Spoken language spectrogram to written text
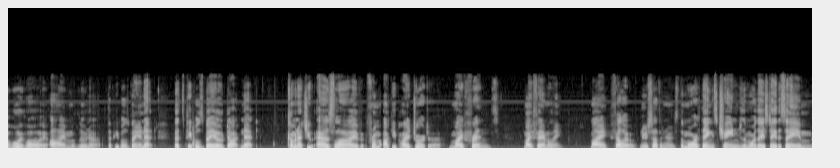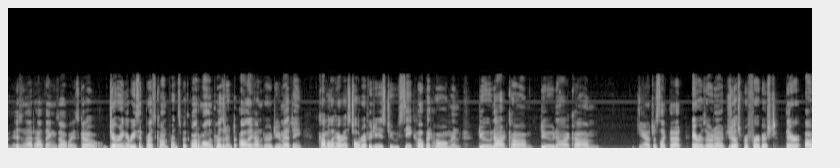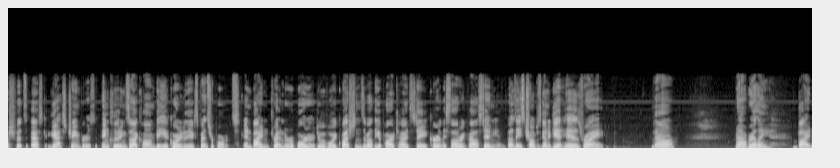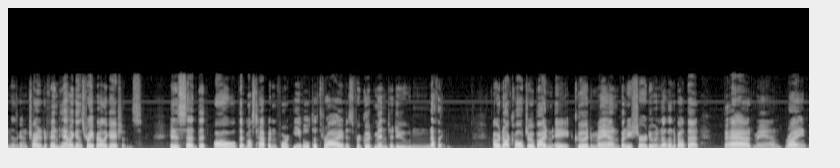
Ahoy hoy, I'm Luna, the People's Bayonet. That's peoplesbayo.net. Coming at you as live from occupied Georgia. My friends, my family, my fellow New Southerners. The more things change, the more they stay the same. Isn't that how things always go? During a recent press conference with Guatemalan President Alejandro Giammattei, Kamala Harris told refugees to seek hope at home and do not come, do not come. Yeah, just like that. Arizona just refurbished their Auschwitz-esque gas chambers, including Zyklon B according to the expense reports. And Biden threatened a reporter to avoid questions about the apartheid state currently slaughtering Palestinians. But at least Trump is gonna get his, right? No? Not really. Biden is going to try to defend him against rape allegations. It is said that all that must happen for evil to thrive is for good men to do nothing. I would not call Joe Biden a good man, but he's sure doing nothing about that bad man, right?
